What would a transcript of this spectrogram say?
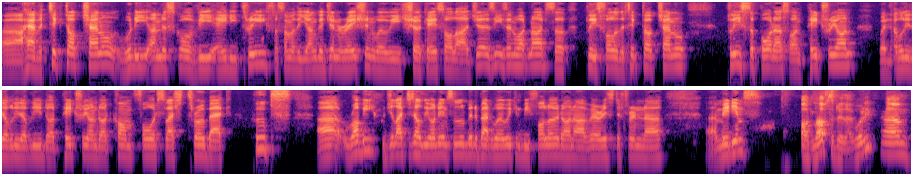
Uh, I have a TikTok channel, Woody underscore V83, for some of the younger generation, where we showcase all our jerseys and whatnot. So please follow the TikTok channel. Please support us on Patreon. We're www.patreon.com forward slash throwback hoops. Uh, Robbie, would you like to tell the audience a little bit about where we can be followed on our various different uh, uh, mediums? I'd love to do that, Woody. Um,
